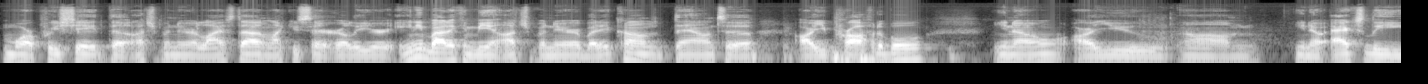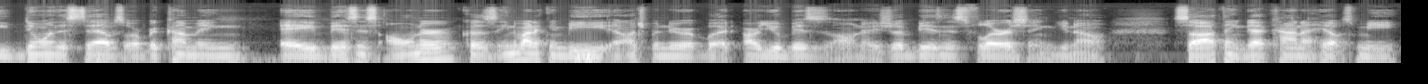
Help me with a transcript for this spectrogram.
more appreciate the entrepreneur lifestyle. And like you said earlier, anybody can be an entrepreneur, but it comes down to are you profitable? You know, are you um, you know, actually doing the steps or becoming a business owner? Because anybody can be an entrepreneur, but are you a business owner? Is your business flourishing? You know, so I think that kind of helps me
